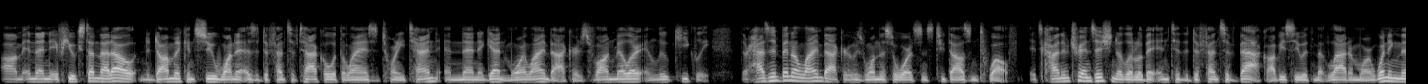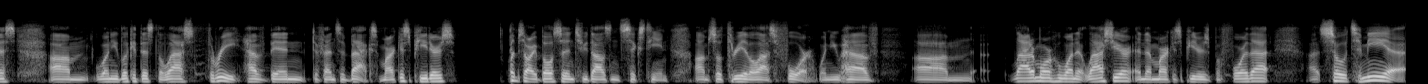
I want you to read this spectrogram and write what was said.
Um, and then if you extend that out, Ndamukong Suh won it as a defensive tackle with the Lions in 2010. And then again, more linebackers, Von Miller and Luke Kuechly. There hasn't been a linebacker who's won this award since 2012. It's kind of transitioned a little bit into the defensive back, obviously with Lattimore winning this. Um, when you look at this, the last three have been defensive backs. Marcus Peters, I'm sorry, Bosa in 2016. Um, so three of the last four. When you have um, Lattimore, who won it last year, and then Marcus Peters before that. Uh, so to me, uh,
